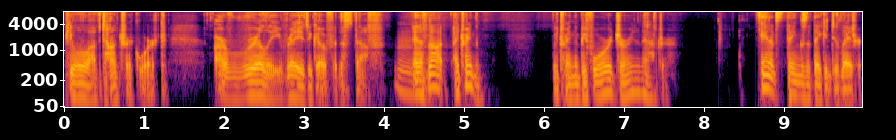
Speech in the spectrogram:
people who have tantric work, are really ready to go for this stuff. Mm. And if not, I train them. We train them before, during, and after. And it's things that they can do later.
